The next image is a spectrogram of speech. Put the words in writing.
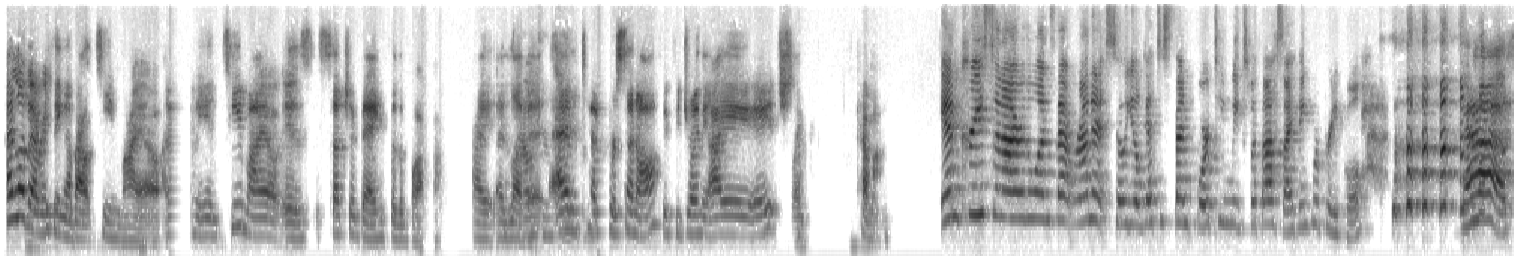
I love everything about Team Myo. I mean, Team Myo is such a bang for the buck. I, I love it. And 10% off if you join the IAAH. Like, come on. And Carice and I are the ones that run it. So you'll get to spend 14 weeks with us. I think we're pretty cool. yes.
